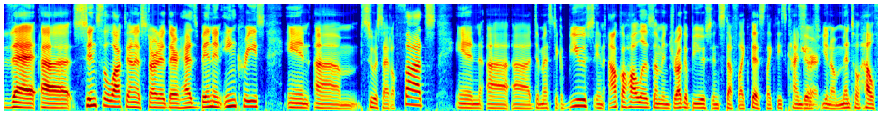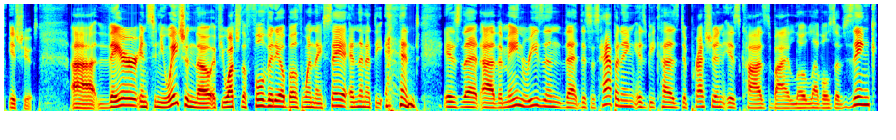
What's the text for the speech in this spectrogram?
that uh, since the lockdown has started, there has been an increase in um, suicidal thoughts, in uh, uh, domestic abuse, in alcoholism, in drug abuse, and stuff like this, like these kind Sure. of you know mental health issues. Uh, their insinuation, though, if you watch the full video, both when they say it and then at the end, is that uh, the main reason that this is happening is because depression is caused by low levels of zinc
